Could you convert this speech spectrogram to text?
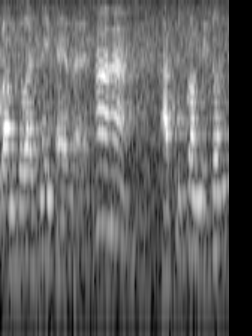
કામ તો વાત નહીં થાય તારે. હા આટલું કામ જીતો ને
